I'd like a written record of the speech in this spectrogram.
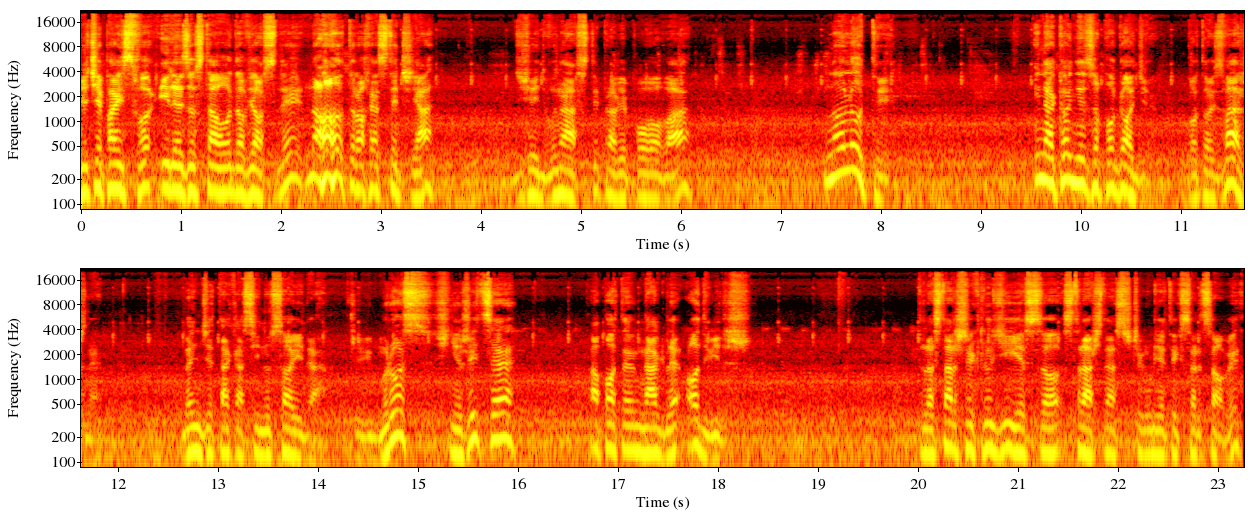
Wiecie Państwo, ile zostało do wiosny? No, trochę stycznia. Dzisiaj 12, prawie połowa. No, luty. I na koniec o pogodzie, bo to jest ważne. Będzie taka sinusoida, czyli mróz, śnieżyce, a potem nagle odwilż. Dla starszych ludzi jest to straszne, szczególnie tych sercowych.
